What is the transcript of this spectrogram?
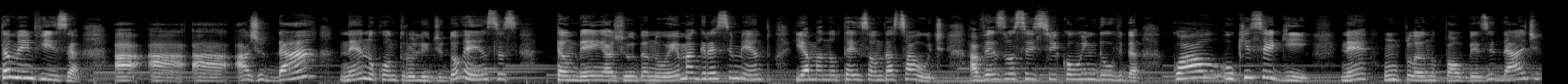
Também visa a, a, a ajudar né, no controle de doenças, também ajuda no emagrecimento e a manutenção da saúde. Às vezes vocês ficam em dúvida qual o que seguir, né? Um plano para obesidade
